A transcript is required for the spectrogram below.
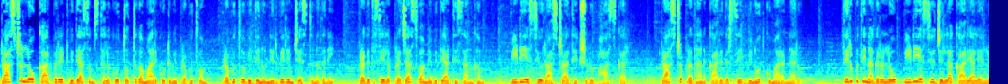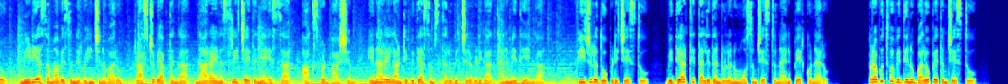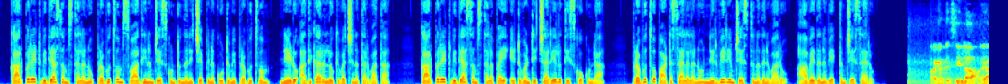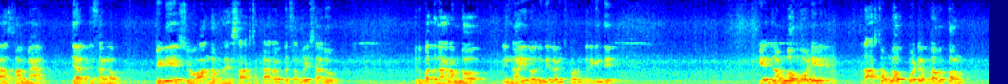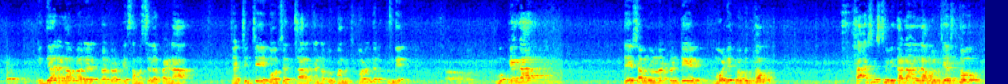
రాష్ట్రంలో కార్పొరేట్ విద్యాసంస్థలకు తొత్తుగా మారికూటమి ప్రభుత్వం ప్రభుత్వ విద్యను నిర్వీర్యం చేస్తున్నదని ప్రగతిశీల ప్రజాస్వామ్య విద్యార్థి సంఘం పీడీఎస్యు రాష్ట్ర అధ్యక్షుడు భాస్కర్ రాష్ట్ర ప్రధాన కార్యదర్శి వినోద్ కుమార్ అన్నారు. తిరుపతి నగరంలో పీడీఎస్యు జిల్లా కార్యాలయంలో మీడియా సమావేశం నిర్వహించిన వారు రాష్ట్ర వ్యాప్తంగా Narayana Sri Chaitanya SR Oxford Bhashyam NRI లాంటి విద్యాసంస్థలు విచ్చలవిడిగా ధనమేధేయంగా ఫీజుల దోపిడీ చేస్తూ విద్యార్థి తల్లిదండ్రులను మోసం చేస్తున్నాయని పేర్కొన్నారు. ప్రభుత్వ విద్యను బలోపేతం చేస్తూ కార్పొరేట్ విద్యాసంస్థలను ప్రభుత్వం స్వాధీనం చేసుకుంటుందని చెప్పిన కూటమి ప్రభుత్వం నేడు అధికారంలోకి వచ్చిన తర్వాత కార్పొరేట్ విద్యాసంస్థలపై ఎటువంటి చర్యలు తీసుకోకుండా ప్రభుత్వ పాఠశాలలను నిర్వీర్యం చేస్తున్నదని వారు ఆవేదన వ్యక్తం చేశారు. ప్రగతిశీల ప్రజాస్వామ్య విద్యార్థి సంఘం పీడిఎస్యు ఆంధ్రప్రదేశ్ రాష్ట్ర కార్యవర్గ సమావేశాలు తిరుపతి నగరంలో నిన్న ఈరోజు నిర్వహించుకోవడం జరిగింది. కేంద్రంలో మోడీ రాష్ట్రంలో కూటమి ప్రభుత్వం విద్యారంగంలో నెలకొన్నటువంటి సమస్యలపైన చర్చించి భవిష్యత్ కార్యాచరణ రూపొందించుకోవడం జరుగుతుంది. ముఖ్యంగా దేశంలో ఉన్నటువంటి మోడీ ప్రభుత్వం ఫ్యాసిస్ట్ విధానాలను అమలు చేస్తూ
